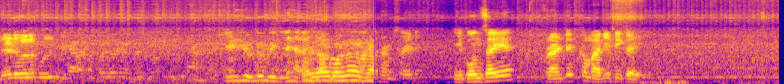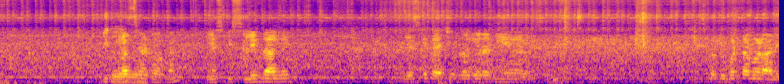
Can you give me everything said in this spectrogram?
रेड वाला फुल फ्रंट साइड ये कौन सा है ये फ्रंट इसका मारिए भी का है। सेट होगा ये इसकी स्लीव्स आ गई। ये इसके पैचेस वगैरह दिए हैं। इसका दुपट्टा बड़ा है।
